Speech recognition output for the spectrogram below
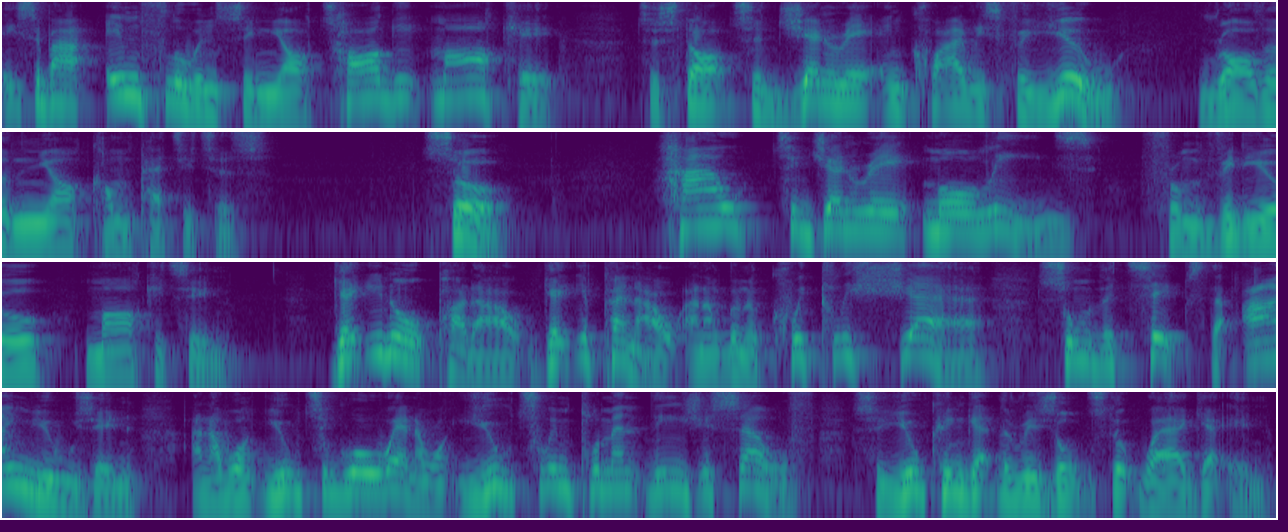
It's about influencing your target market to start to generate inquiries for you rather than your competitors. So, how to generate more leads from video marketing. Get your notepad out, get your pen out, and I'm going to quickly share some of the tips that I'm using. And I want you to go away and I want you to implement these yourself so you can get the results that we're getting.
